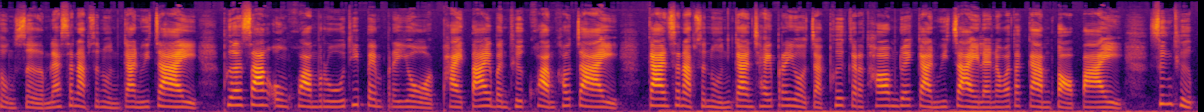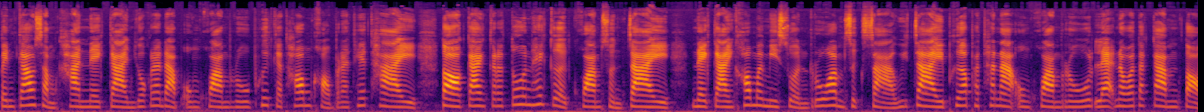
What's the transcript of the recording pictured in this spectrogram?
ส่งเสริมและสนับสนุนการวิจัย เพื่อสร้างองค์ความรู้ที่เป็นประโยชน์ ภายใต้บันทึกความเข้าใจ การสนับสนุนการใช้ประโยชน์จากพืชกระท่อมด้วยการวิจัยและนวัตกรรมต่อไป ซึ่งถือเป็นก้าวสำคัญในการยกระดับองค์ความรู้พืชกระท่อมของประเทศไทย ต่อการกระตุ้นให้เกิดความสนใจ ในการเข้ามามีส่วนร่วมศึกษาวิจัย เพื่อพัฒนาองค์ความรู้ และนวัตกรรมต่อ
